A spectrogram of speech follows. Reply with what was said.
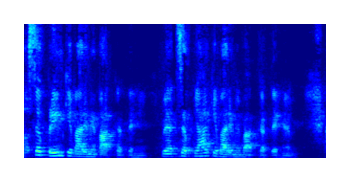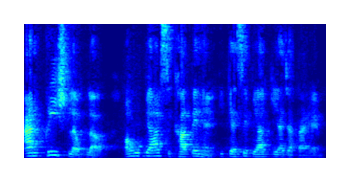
अक्सर प्रेम के बारे में बात करते हैं वे अक्सर प्यार के बारे में बात करते हैं एंड प्रीच लव लव और वो प्यार सिखाते हैं कि कैसे प्यार किया जाता है।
